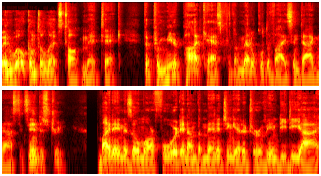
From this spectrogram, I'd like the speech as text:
and welcome to Let's Talk MedTech, the premier podcast for the medical device and diagnostics industry. My name is Omar Ford, and I'm the managing editor of MDDI,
